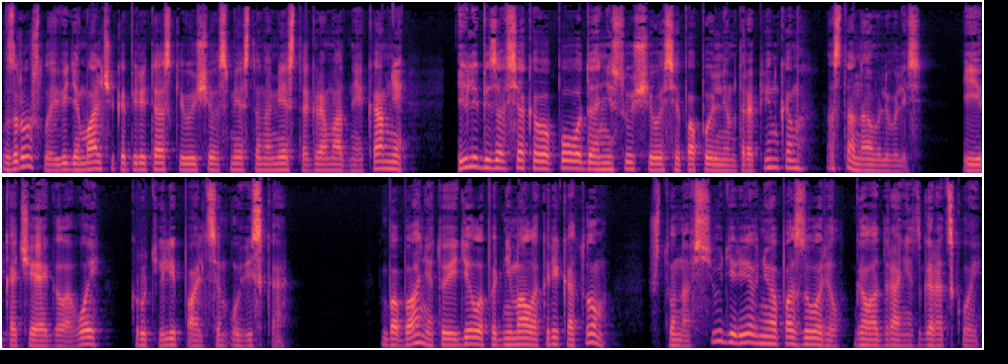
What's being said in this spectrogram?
Взрослые, видя мальчика, перетаскивающего с места на место громадные камни, или безо всякого повода несущегося по пыльным тропинкам, останавливались и, качая головой, крутили пальцем у виска. Бабаня то и дело поднимала крик о том, что на всю деревню опозорил голодранец городской,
